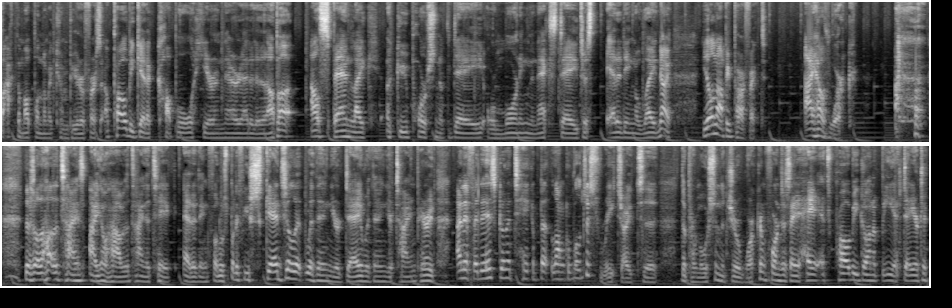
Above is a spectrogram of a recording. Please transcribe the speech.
back them up onto my computer first. I'll probably get a couple here and there edited up, but I'll spend like a good portion of the day or morning the next day just editing away. Now, you'll not be perfect. I have work. there's a lot of times I don't have the time to take editing photos, but if you schedule it within your day, within your time period, and if it is going to take a bit longer, well, just reach out to the promotion that you're working for and just say, hey, it's probably going to be a day or two.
